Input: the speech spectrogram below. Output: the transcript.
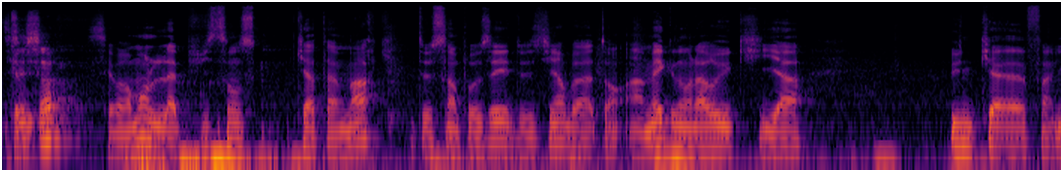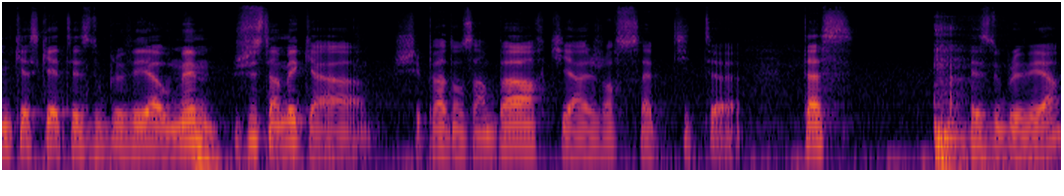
C'est ça. C'est vraiment la puissance qu'a ta marque de s'imposer et de se dire bah attends, un mec dans la rue qui a une, ca- enfin, une casquette SWA ou même juste un mec à, je sais pas, dans un bar qui a genre sa petite, euh, tasse SWA,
